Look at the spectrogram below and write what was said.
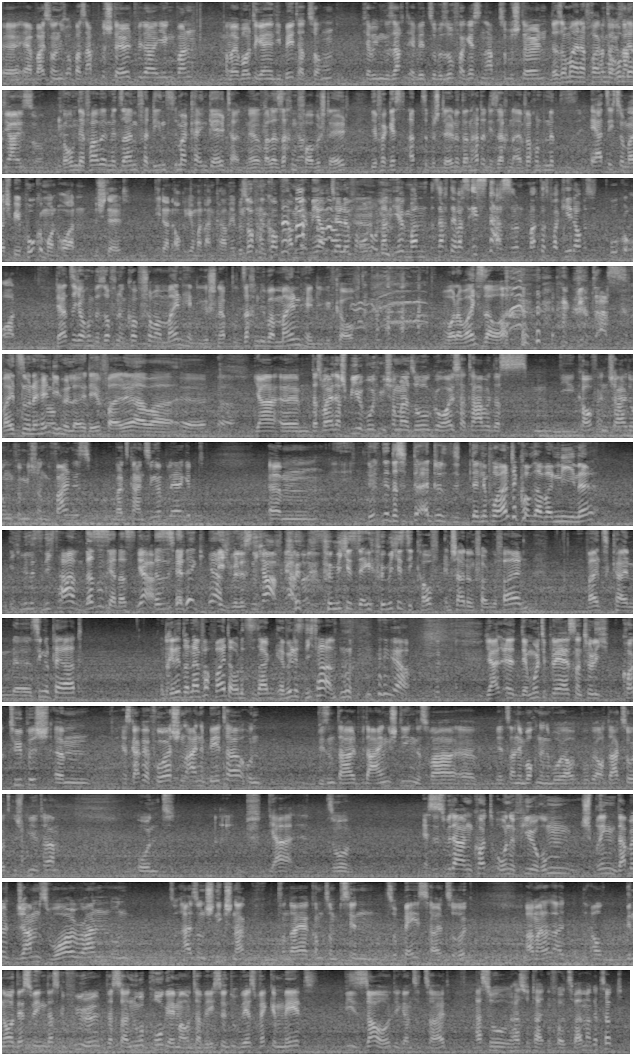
Äh, er weiß noch nicht, ob er es abbestellt wieder irgendwann, aber er wollte gerne die Beta zocken. Ich habe ihm gesagt, er wird sowieso vergessen abzubestellen. Da soll mal einer fragen, warum gesagt, der, ja, so. warum der Fabian mit seinem Verdienst immer kein Geld hat, ne? weil er Sachen vorbestellt, ihr vergesst abzubestellen und dann hat er die Sachen einfach und benutzt sie. Er hat sich zum Beispiel Pokémon-Orden bestellt, die dann auch irgendwann ankamen. Im besoffenen Kopf an mir, mir am Telefon und dann irgendwann sagt er, was ist das? Und macht das Paket auf, es ist ein Poké-Orden. Der hat sich auch im besoffenen Kopf schon mal mein Handy geschnappt und Sachen über mein Handy gekauft. Boah, da war ich sauer. Gibt das. War jetzt nur eine Handyhülle in dem Fall, ne? aber äh, ja. Ähm, das war ja das Spiel, wo ich mich schon mal so geäußert habe, dass die Kaufentscheidung für mich schon gefallen ist, weil es keinen Singleplayer gibt. Ähm, Das, das, deine Pointe kommt aber nie, ne? Ich will es nicht haben. Das ist ja das. Ja. Das ist ja der Kern. ich will es nicht haben. Ja, so für, mich ist der, für mich ist die Kaufentscheidung schon gefallen, weil es keinen äh, Singleplayer hat. Und redet dann einfach weiter, ohne zu sagen, er will es nicht haben. ja. Ja, äh, der Multiplayer ist natürlich COD-typisch. Ähm, es gab ja vorher schon eine Beta und wir sind da halt wieder eingestiegen. Das war äh, jetzt an dem Wochenende, wo wir, wo wir auch Dark Souls gespielt haben. Und äh, ja, so. Es ist wieder ein COD ohne viel rumspringen, Double Jumps, Wall Run und so, also ein Schnickschnack. Von daher kommt so ein bisschen so Base halt zurück. Aber man hat halt auch genau deswegen das Gefühl, dass da nur Pro-Gamer unterwegs sind. Du wärst weggemäht wie Sau die ganze Zeit. Hast du, hast du Titanfall zweimal gezockt?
